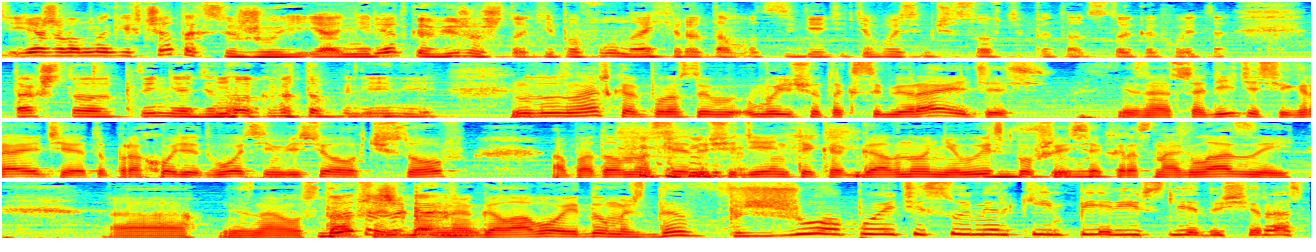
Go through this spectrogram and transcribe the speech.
я же во многих чатах сижу, и я нередко вижу, что типа фу, нахера там вот сидеть эти 8 часов, типа это отстой какой-то. Так что ты не одинок в этом мнении. Ну, ты знаешь, как просто вы еще так собираетесь, не знаю, садитесь, играете, это проходит 8 веселых часов, а потом на следующий день ты как говно не выспавшийся, красноглазый, Uh, не знаю, уставший с больной как... головой и думаешь, да в жопу эти сумерки империи в следующий раз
